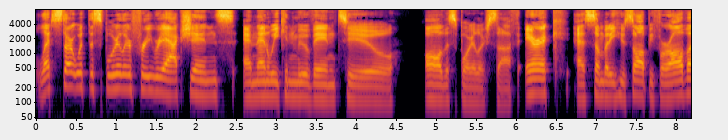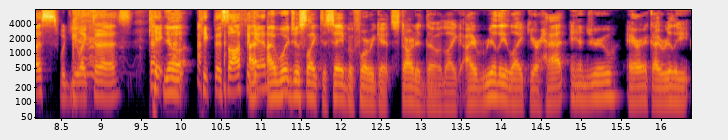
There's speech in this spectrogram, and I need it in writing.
let's start with the spoiler free reactions and then we can move into all the spoiler stuff. Eric, as somebody who saw it before all of us, would you like to kick, You know, kick this off again? I would just like to say before we get started, though, like I really like your hat, Andrew. Eric, I really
